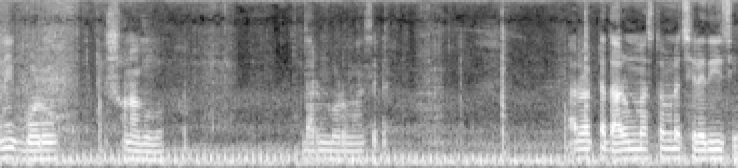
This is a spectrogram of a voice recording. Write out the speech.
অনেক বড় সোনাবুবো দারুণ বড় মাছ এটা। আরও একটা দারুণ মাছ তো আমরা ছেড়ে দিয়েছি।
